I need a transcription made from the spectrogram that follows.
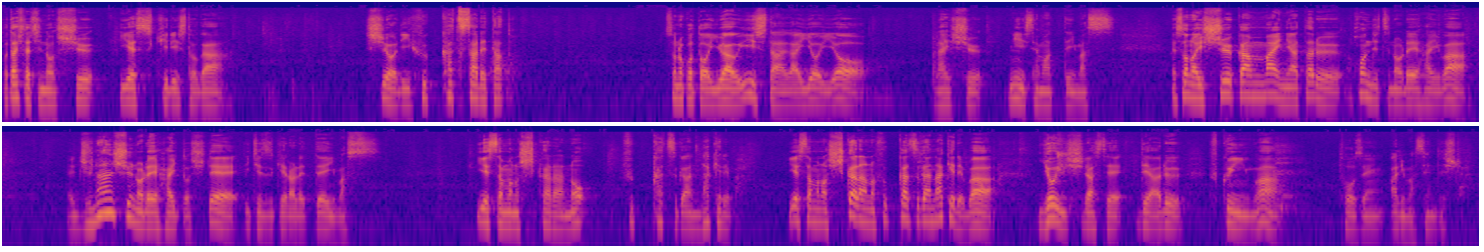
私たちの主イエス・キリストが死より復活されたと。そのことを祝うイースターがいよいよ来週に迫っています。その1週間前にあたる本日の礼拝は受難週の礼拝として位置づけられています。イエス様の死からの復活がなければイエス様の死からの復活がなければ良い知らせである福音は当然ありませんでした。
